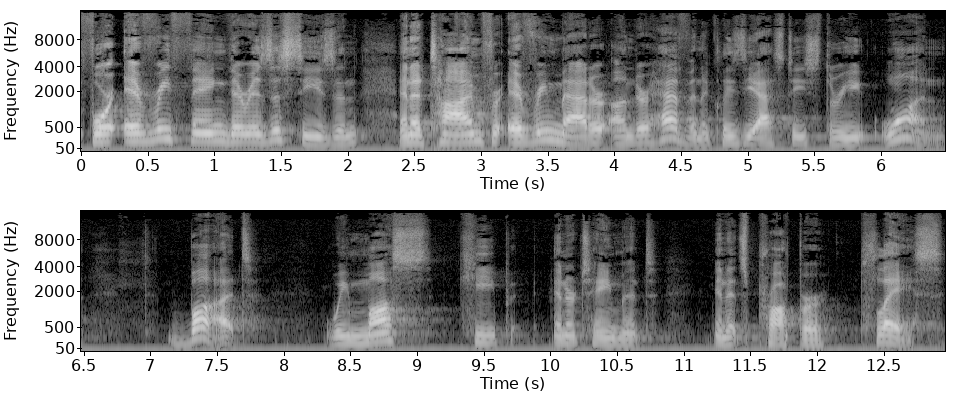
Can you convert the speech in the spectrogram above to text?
For everything there is a season and a time for every matter under heaven. Ecclesiastes 3 1. But we must keep entertainment in its proper place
